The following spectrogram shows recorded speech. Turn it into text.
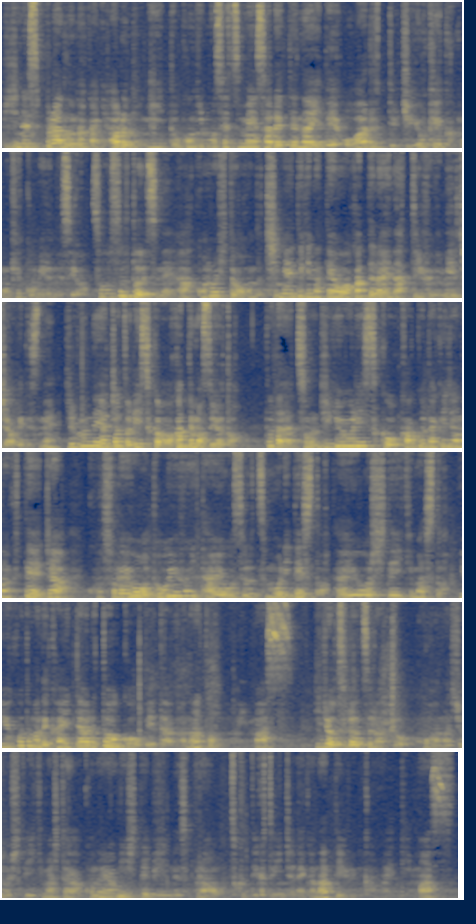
ビジネスプランの中にあるのにどこにも説明されてないで終わるっていう事業計画も結構見るんですよ。そうするとですねあこの人は本当致命的な点は分かってないなっていうふうに見えちゃうわけですね。自分でやちゃんとリスクは分かってますよと。ただその事業リスクを書くだけじゃなくてじゃあそれをどういうふうに対応するつもりですと対応していきますということまで書いてあるとこうベターかなと思います。以上つらつらとお話をしていきましたがこのようにしてビジネスプランを作っていくといいんじゃないかなというふうに考えています。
